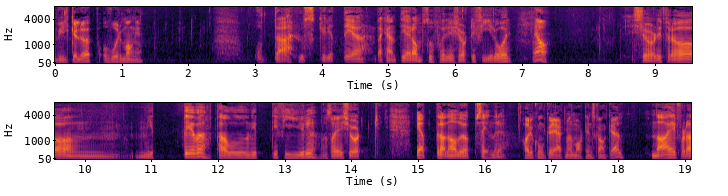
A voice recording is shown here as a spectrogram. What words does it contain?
Hvilke løp, og hvor mange? Og det husker jeg ikke. Det kan ikke jeg ramse opp, for jeg kjørte i fire år. Ja. Kjørte fra 90 til 94, og så har jeg kjørt et eller annet løp senere. Har du konkurrert med Martin Skankel? Nei, for det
